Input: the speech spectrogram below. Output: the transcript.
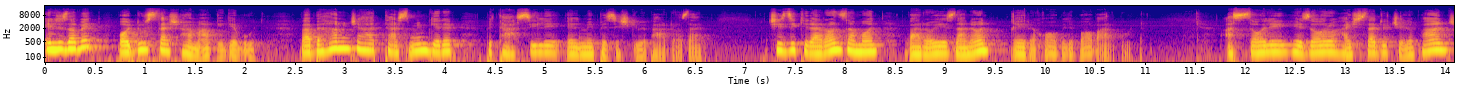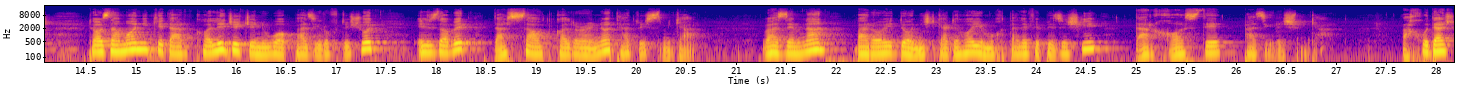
الیزابت با دوستش هم عقیده بود و به همین جهت تصمیم گرفت به تحصیل علم پزشکی بپردازد چیزی که در آن زمان برای زنان غیر قابل باور بود. از سال 1845 تا زمانی که در کالج جنوا پذیرفته شد الیزابت در ساوت کالورینا تدریس می‌کرد و ضمنا برای دانشکده های مختلف پزشکی درخواست پذیرش می‌کرد و خودش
